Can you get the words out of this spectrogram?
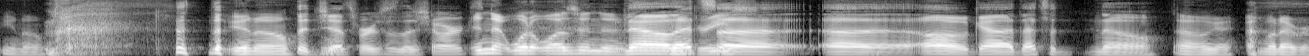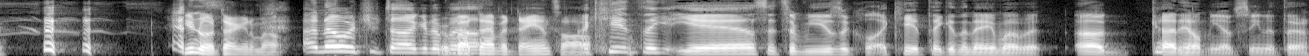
you know. you know, The Jets versus the Sharks. Isn't that what it was in the? No, in that's Grease? uh uh oh god, that's a no. Oh, okay, whatever. You know what I'm talking about. I know what you're talking about. We're about. to have a dance off. I can't think. Yes, it's a musical. I can't think of the name of it. Oh God, help me! I've seen it though.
